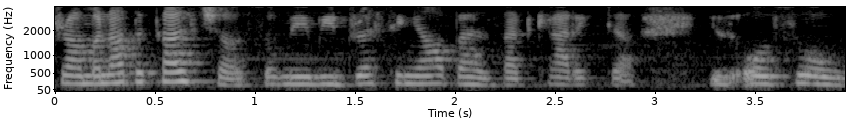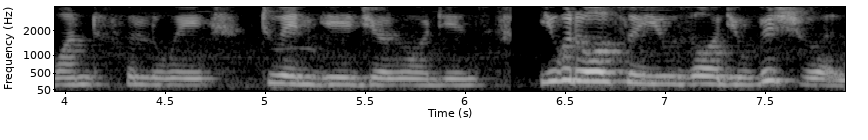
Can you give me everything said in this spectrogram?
from another culture. So maybe dressing up as that character is also a wonderful way to engage your audience. You could also use audiovisual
